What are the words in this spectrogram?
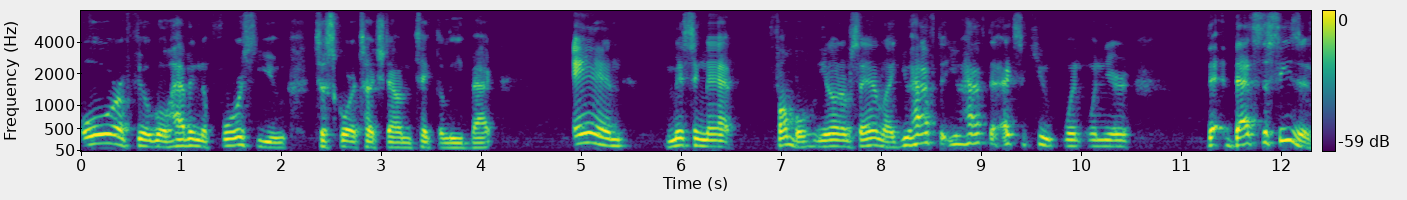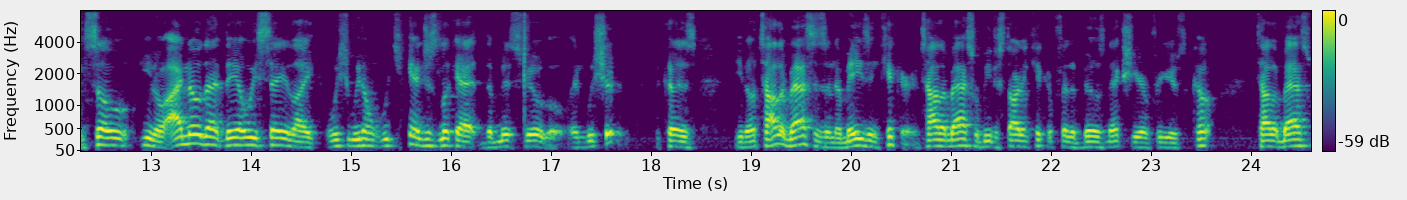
or a field goal, having to force you to score a touchdown and take the lead back, and missing that fumble. You know what I'm saying? Like you have to you have to execute when when you're th- that's the season. So you know I know that they always say like we should, we don't we can't just look at the missed field goal and we shouldn't because you know Tyler Bass is an amazing kicker and Tyler Bass will be the starting kicker for the Bills next year and for years to come. Tyler Bass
